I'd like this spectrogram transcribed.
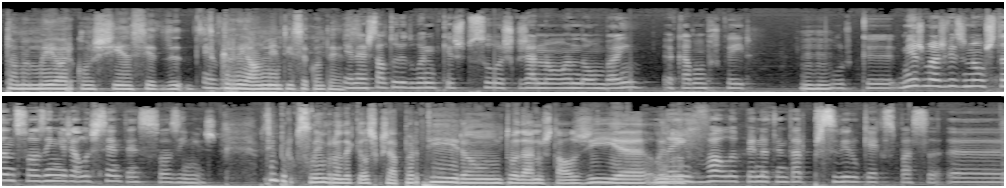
toma maior consciência de, de É que realmente isso acontece. É nesta altura do ano que as pessoas que já não andam bem acabam por cair. Porque, mesmo às vezes não estando sozinhas, elas sentem-se sozinhas. Sim, porque se lembram daqueles que já partiram, toda a nostalgia. Nem vale a pena tentar perceber o que é que se passa. ah,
